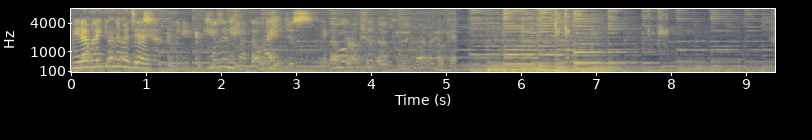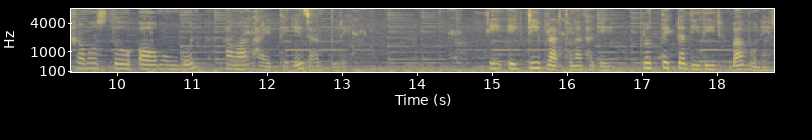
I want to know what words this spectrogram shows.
मेरा भाई कितने बजे आएगा Do we need to keep, मुझे नहीं keep पता, our भाई। changes in our वो production, तो- the queue environment, okay? সমস্ত অমঙ্গল আমার ভাইয়ের থেকে যাক দূরে এই একটি প্রার্থনা থাকে প্রত্যেকটা দিদির বা বোনের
